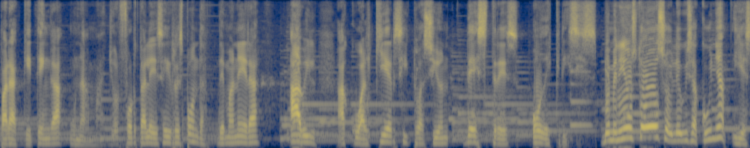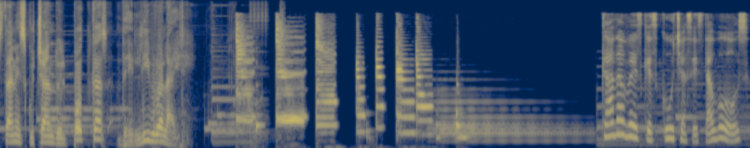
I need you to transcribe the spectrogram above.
para que tenga una mayor fortaleza y responda de manera hábil a cualquier situación de estrés o de crisis. Bienvenidos todos, soy Lewis Acuña y están escuchando el podcast de Libro al Aire. Cada vez que escuchas esta voz,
